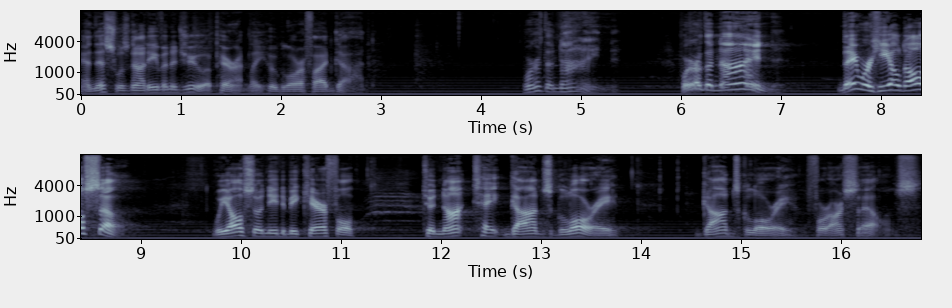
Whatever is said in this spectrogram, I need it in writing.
And this was not even a Jew, apparently, who glorified God. Where are the nine? Where are the nine? They were healed also. We also need to be careful to not take God's glory, God's glory for ourselves.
